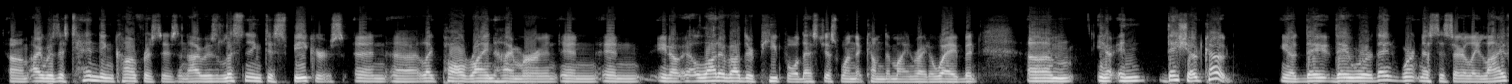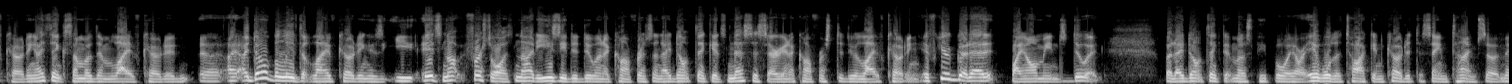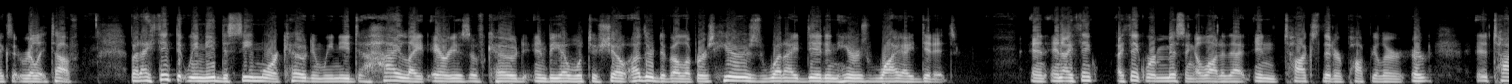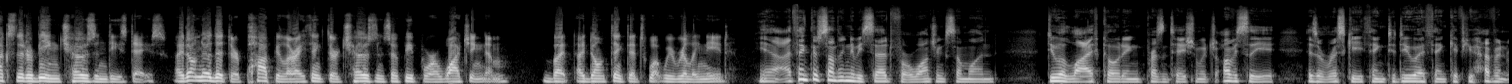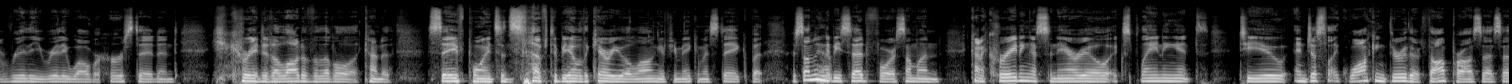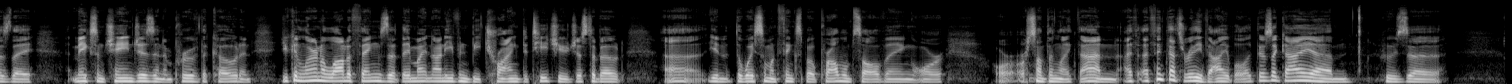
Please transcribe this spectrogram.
um, I was attending conferences and I was listening to speakers and uh, like Paul Reinheimer and, and and you know a lot of other people. That's just one that come to mind right away. But um, you know, and they showed code. You know, they they were they weren't necessarily live coding. I think some of them live coded. Uh, I, I, don't believe that live coding is e- it's not. First of all, it's not easy to do in a conference, and I don't think it's necessary in a conference to do live coding. If you're good at it, by all means, do it but I don't think that most people are able to talk and code at the same time, so it makes it really tough. But I think that we need to see more code and we need to highlight areas of code and be able to show other developers, here's what I did and here's why I did it. And and I think I think we're missing a lot of that in talks that are popular or uh, talks that are being chosen these days. I don't know that they're popular. I think they're chosen so people are watching them, but I don't think that's what we really need. Yeah, I think there's something to be said for watching someone do a live coding presentation, which obviously is a risky thing to do, I think, if you haven't really, really well rehearsed it and you created a lot of little kind of save points and stuff to be able to carry you along if you make a mistake. But there's something yeah. to be said for someone kind of creating a scenario, explaining it to you and just like walking through their thought process as they make some changes and improve the code and you can learn a lot of things that they might not even be trying to teach you just about uh, you know the way someone thinks about problem solving or or, or something like that. And I, th- I think that's really valuable. Like there's a guy um, who's uh,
